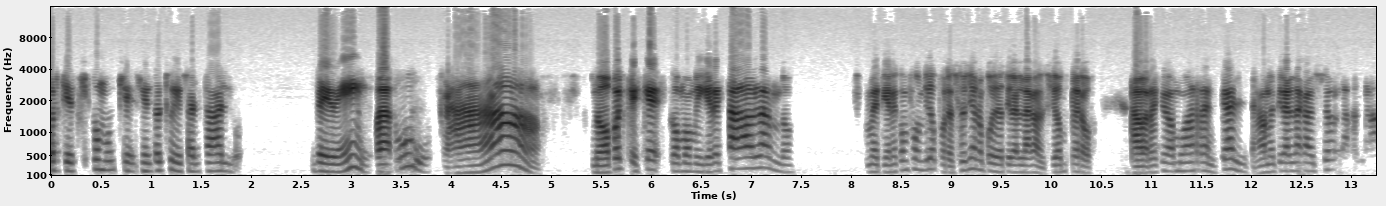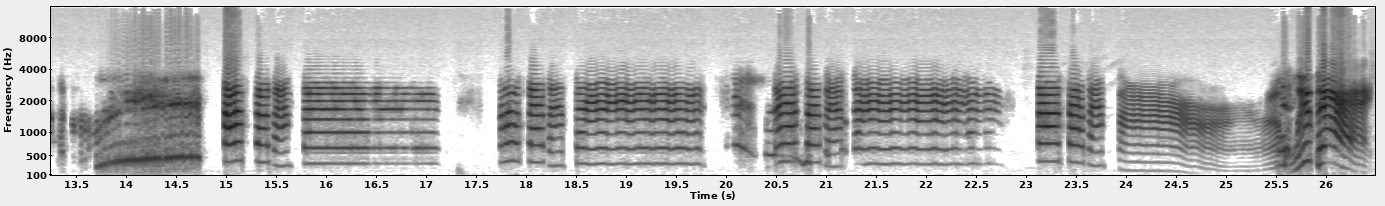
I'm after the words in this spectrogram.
Porque es que como que siento que hoy falta algo. Bebé. Uh, ah. No, porque es que como Miguel estaba hablando, me tiene confundido, por eso yo no puedo tirar la canción, pero ahora que vamos a arrancar, déjame tirar la canción. We're back.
